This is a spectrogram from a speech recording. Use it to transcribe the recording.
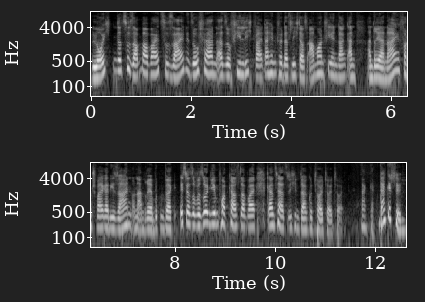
leuchtende Zusammenarbeit zu sein. Insofern also viel Licht weiterhin für das Licht aus Amon. Vielen Dank an Andrea Ney von Schweiger Design und Andrea Buttenberg ist ja sowieso in jedem Podcast dabei. Ganz herzlichen Dank und toi toi toi. Danke. Dankeschön.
